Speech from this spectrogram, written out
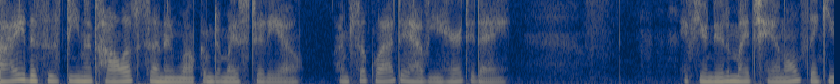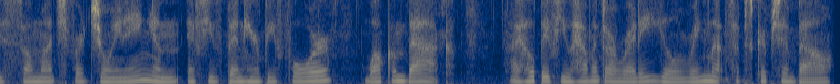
Hi, this is Dena Tollefson, and welcome to my studio. I'm so glad to have you here today. If you're new to my channel, thank you so much for joining, and if you've been here before, welcome back. I hope if you haven't already, you'll ring that subscription bell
